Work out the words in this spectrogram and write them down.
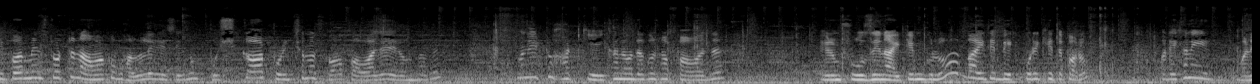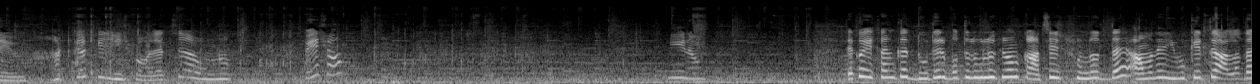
ডিপার্টমেন্ট স্টোরটা না আমার খুব ভালো লেগেছে একদম পরিষ্কার পরিচ্ছন্ন সব পাওয়া যায় এরকমভাবে মানে একটু হাটকে এখানেও দেখো সব পাওয়া যায়। এরকম ফ্রোজেন আইটেমগুলো বাড়িতে বেক করে খেতে পারো। বাট এখানে মানে হাটকে হাটকে জিনিস পাওয়া যাচ্ছে আর অন্য পেয়েছ? দেখো, এখানকার দুধের বোতলগুলো কীরকম কাঁচের সুন্দর দেয়, আমাদের ইউকেতে আলাদা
